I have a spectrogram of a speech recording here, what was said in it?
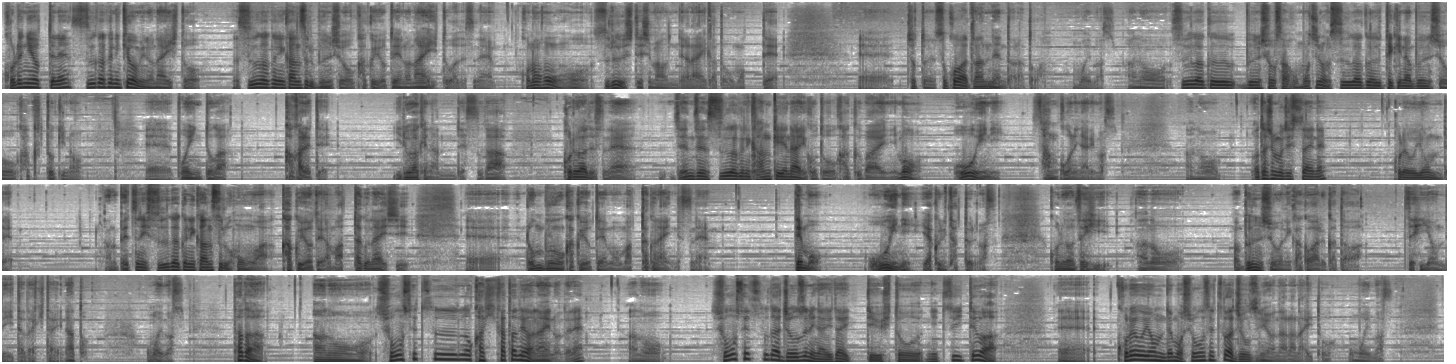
これによってね、数学に興味のない人、数学に関する文章を書く予定のない人はですね、この本をスルーしてしまうんではないかと思って、えー、ちょっとね、そこは残念だなと思います。あの、数学文章作法、もちろん数学的な文章を書くときの、えー、ポイントが書かれているわけなんですが、これはですね、全然数学に関係ないことを書く場合にも大いに参考になります。あの、私も実際ね、これを読んで、あの別に数学に関する本は書く予定は全くないし、えー、論文を書く予定も全くないんですね。でも、大いに役に立っております。これはぜひ、あの、まあ、文章に関わる方は、ぜひ読んでいただきたいなと思います。ただ、あの、小説の書き方ではないのでね、あの、小説が上手になりたいっていう人については、えー、これを読んでも小説は上手にはならないと思います。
